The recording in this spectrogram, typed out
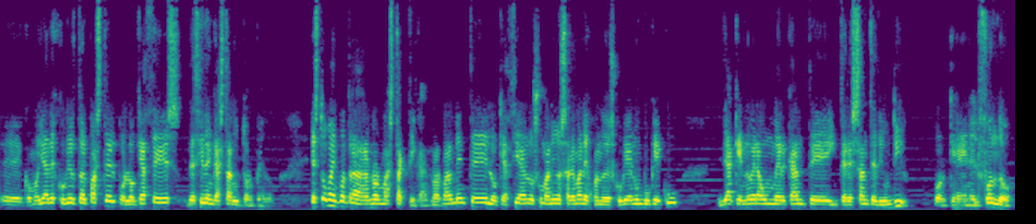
eh, como ya ha descubierto el pastel, pues lo que hace es deciden gastar un torpedo. Esto va en contra de las normas tácticas. Normalmente lo que hacían los submarinos alemanes cuando descubrían un buque Q, ya que no era un mercante interesante de hundir, porque en el fondo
